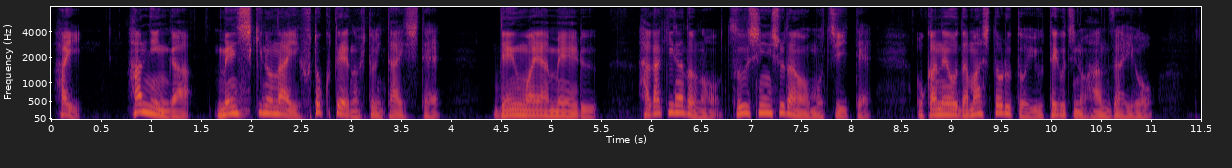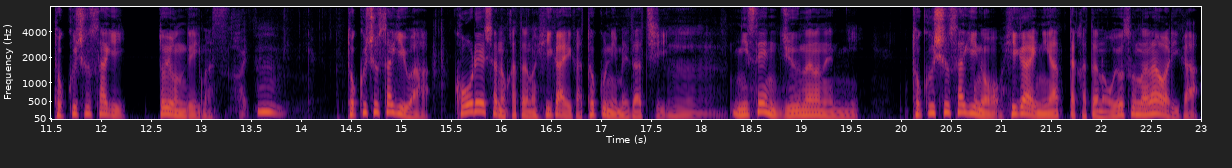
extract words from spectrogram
はい、犯人が面識のない不特定の人に対して電話やメール、はがきなどの通信手段を用いてお金を騙し取るという手口の犯罪を特殊詐欺と呼んでいます。うん。特殊詐欺は高齢者の方の被害が特に目立ちう、ん。2017年に特殊詐欺の被害に遭った方のおよそ7割が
